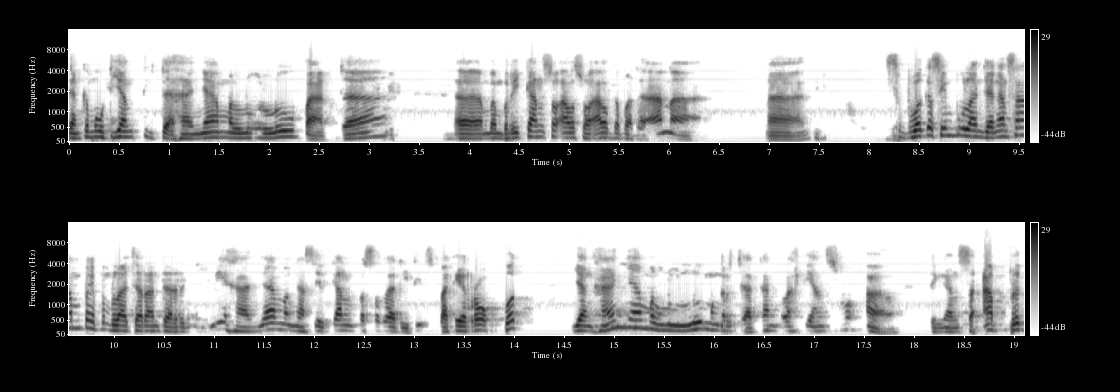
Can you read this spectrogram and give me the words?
yang kemudian tidak hanya melulu pada uh, memberikan soal-soal kepada anak. Nah, sebuah kesimpulan jangan sampai pembelajaran daring ini hanya menghasilkan peserta didik sebagai robot yang hanya melulu mengerjakan latihan soal dengan seabrek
